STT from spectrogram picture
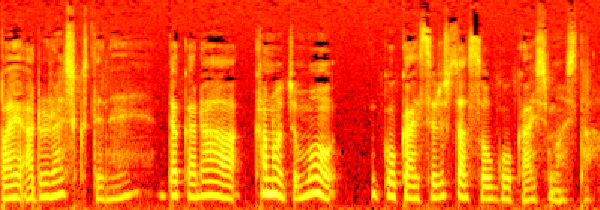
ぱいあるらしくてねだから彼女も誤解する人はそう誤解しました。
